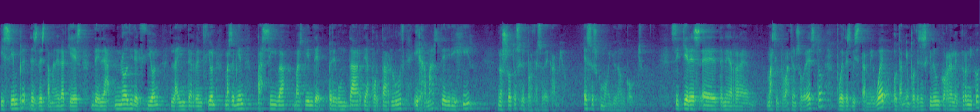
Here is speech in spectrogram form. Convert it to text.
Y siempre desde esta manera que es de la no dirección, la intervención más bien pasiva, más bien de preguntar, de aportar luz y jamás de dirigir nosotros el proceso de cambio. Eso es como ayuda a un coach. Si quieres eh, tener eh, más información sobre esto, puedes visitar mi web o también puedes escribir un correo electrónico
